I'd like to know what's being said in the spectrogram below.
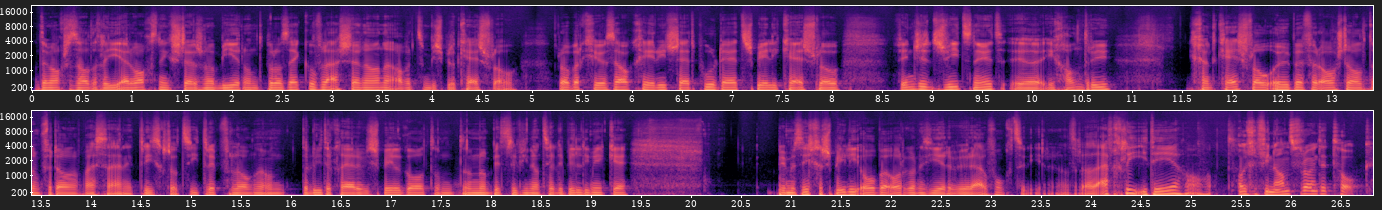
Und dann machst du es halt ein bisschen erwachsen, stellst noch Bier und Prosecco-Flaschen an, aber zum Beispiel Cashflow. Robert Kiyosaki, Rich Dad, Poor Dad, Spiele Cashflow. Findest du in der Schweiz nicht? Äh, ich habe drei. Ich könnte Cashflow üben veranstalten und für da, weiss ich nicht, 30 Stunden Eintritt verlangen und den Leuten erklären, wie das Spiel geht und noch ein bisschen finanzielle Bildung mitgeben. Bin mir sicher, Spiele oben organisieren würde auch funktionieren. Also einfach ein Ideen haben. Halt. Eure Finanzfreunde-Talk.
